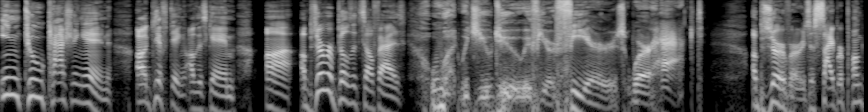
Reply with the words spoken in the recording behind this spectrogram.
into cashing in a gifting of this game. Uh, Observer bills itself as What would you do if your fears were hacked? Observer is a cyberpunk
